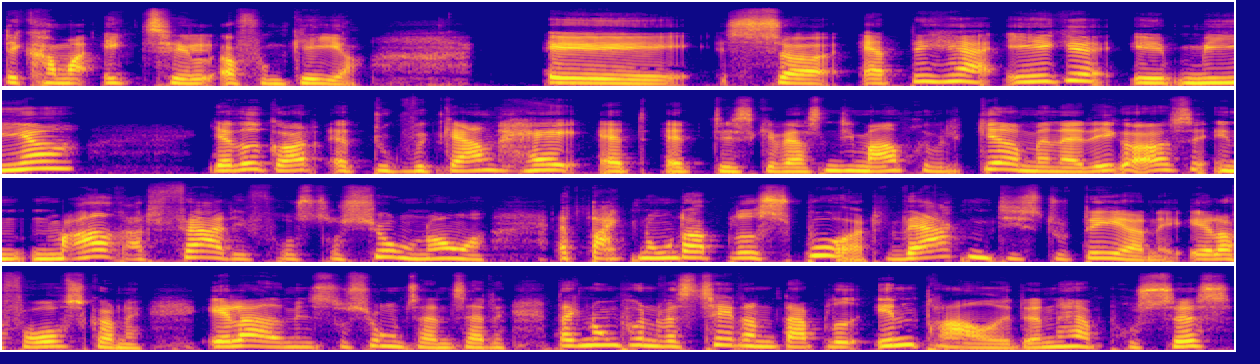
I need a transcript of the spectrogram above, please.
Det kommer ikke til at fungere. Øh, så er det her ikke et mere jeg ved godt, at du vil gerne have, at, at det skal være sådan, de er meget privilegerede, men er det ikke også en meget retfærdig frustration over, at der er ikke nogen, der er blevet spurgt, hverken de studerende eller forskerne eller administrationsansatte. Der er ikke nogen på universiteterne, der er blevet inddraget i den her proces,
